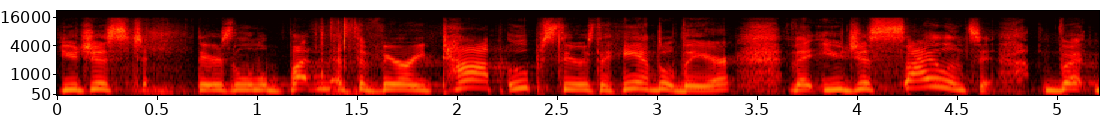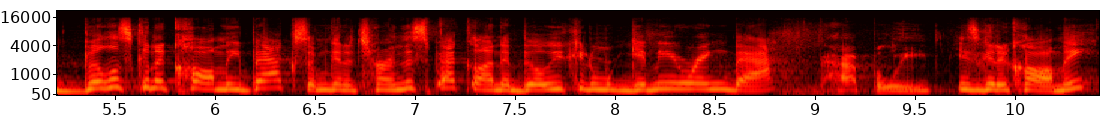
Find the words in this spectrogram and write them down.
you just, there's a little button at the very top, oops, there's the handle there, that you just silence it. But Bill is gonna call me back, so I'm gonna turn this back on, and Bill, you can give me a ring back. Happily. He's gonna call me.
